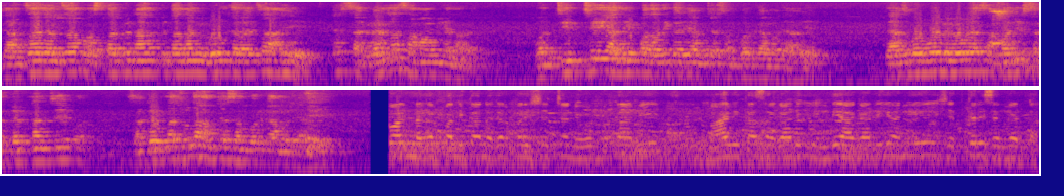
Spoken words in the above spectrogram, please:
ज्यांचा ज्यांचा प्रस्थापिना पितांना विरोध करायचा आहे त्या सगळ्यांना सामावून येणार आहे. वंचितचे अनेक पदाधिकारी आमच्या संपर्कामध्ये आहेत. त्याचबरोबर वेगवेगळ्या सामाजिक संघटनांचे संघटना सुद्धा आमच्या संपर्कामध्ये आहेत. नगरपालिका नगर परिषदच्या निवडणुका आम्ही महाविकास आघाडी इंडिया आघाडी आणि शेतकरी संघटना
